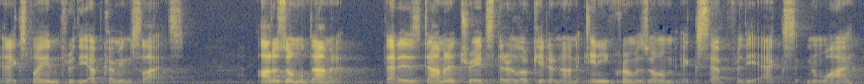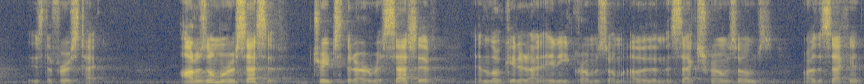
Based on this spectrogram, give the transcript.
and explained through the upcoming slides. Autosomal dominant, that is, dominant traits that are located on any chromosome except for the X and Y, is the first type. Autosomal recessive, traits that are recessive and located on any chromosome other than the sex chromosomes, are the second.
